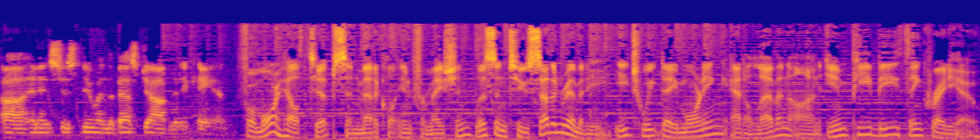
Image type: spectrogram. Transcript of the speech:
Uh, and it's just doing the best job that it can. For more health tips and medical information, listen to Southern Remedy each weekday morning at 11 on MPB Think Radio.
